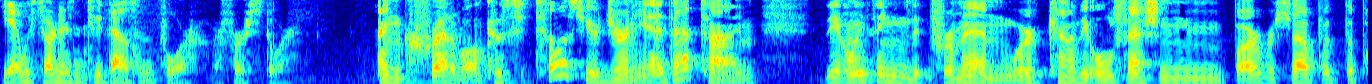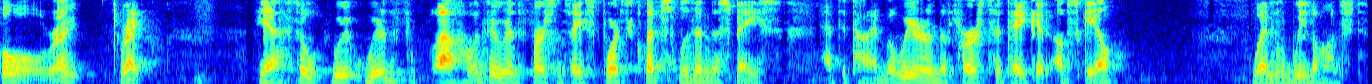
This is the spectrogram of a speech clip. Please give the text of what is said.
Yeah, we started in 2004, our first store. Incredible. Because tell us your journey. At that time, the only thing that for men were kind of the old-fashioned barbershop with the pole, right? Right. Yeah, so we, we're the, well, I wouldn't say we were the first in space. Sports Clips was in the space at the time, but we were the first to take it upscale when we launched.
